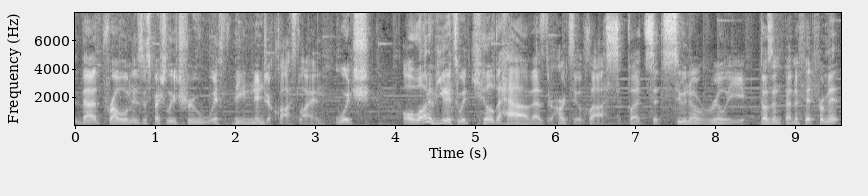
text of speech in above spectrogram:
that problem is especially true with the ninja class line, which a lot of units would kill to have as their Heart Seal class, but Setsuna really doesn't benefit from it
